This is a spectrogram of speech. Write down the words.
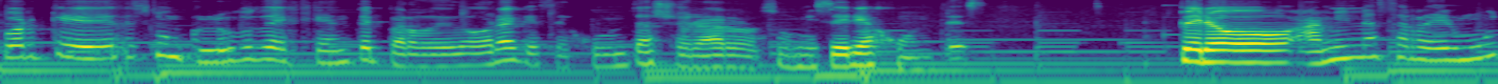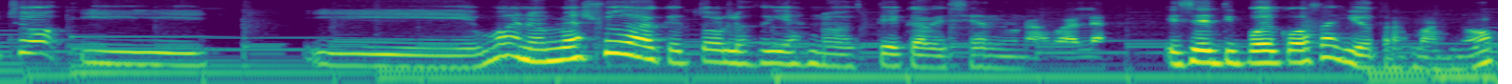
porque es un club de gente perdedora que se junta a llorar sus miserias juntas. Pero a mí me hace reír mucho y, y bueno, me ayuda a que todos los días no esté cabeceando una bala. Ese tipo de cosas y otras más, ¿no?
